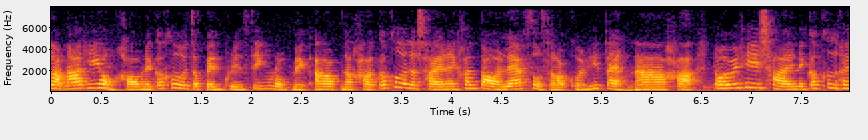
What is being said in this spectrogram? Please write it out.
สำหรับหน้าที่ของเขาเนี่ยก็คือจะเป็น cleansing ลบ make up นะคะ ก็คือจะใช้ในขั้นตอนแรกสุดสำหรับคนที่แต่งหน้าค่ะ โดยวิธีใช้เนี่ยก็คือให้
